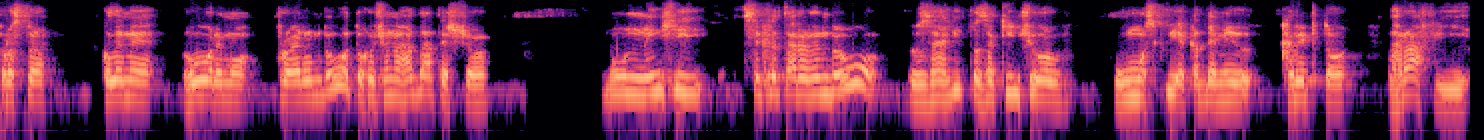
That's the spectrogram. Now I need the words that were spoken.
Просто коли ми говоримо про РНБО, то хочу нагадати, що ну, нинішній секретар РНБО взагалі-то закінчував у Москві академію криптографії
